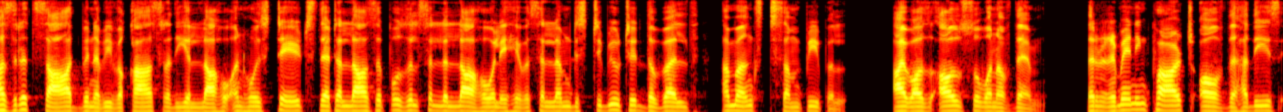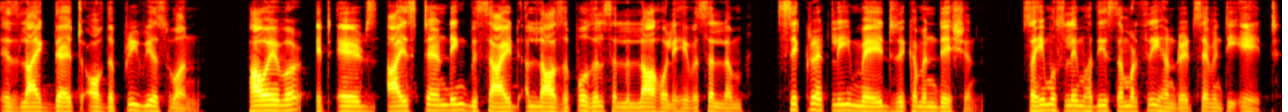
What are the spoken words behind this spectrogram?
Hazrat Saad bin Abi Waqas radiyallahu anhu states that Allah's Apostle sallallahu alaihi wasallam distributed the wealth amongst some people. I was also one of them. The remaining part of the hadith is like that of the previous one. However, it adds I standing beside Allah's Apostle sallallahu alaihi wasallam secretly made recommendation. Sahih Muslim hadith number 378.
